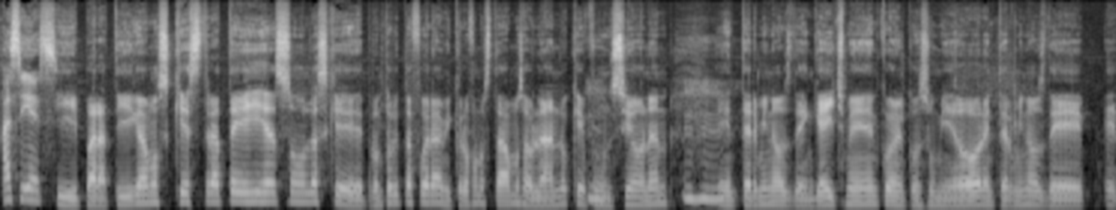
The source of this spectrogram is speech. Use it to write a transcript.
Así es. Y para ti, digamos, ¿qué estrategias son las que de pronto ahorita fuera de micrófono estábamos hablando que mm. funcionan en términos de engagement con el consumidor, en términos de... Eh,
